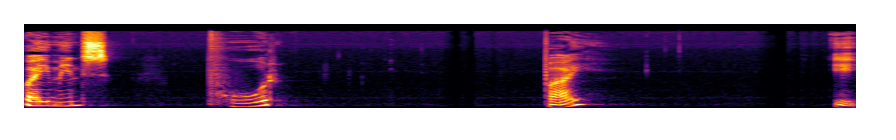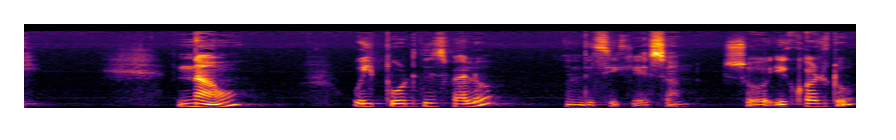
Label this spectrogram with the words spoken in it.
pi means 4 pi a. Now we put this value in this equation. So equal to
